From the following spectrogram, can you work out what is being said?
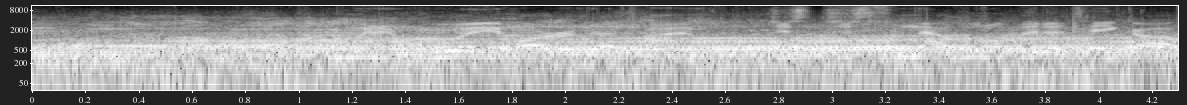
Went in way harder that time, just just from that little bit of takeoff.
